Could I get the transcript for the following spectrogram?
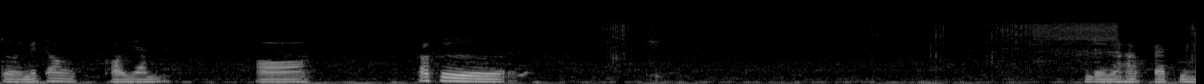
โดยไม่ต้องขอย้ำอ๋อ ก็คือ เดี๋ยวนะครับแป๊บหนึ่ง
